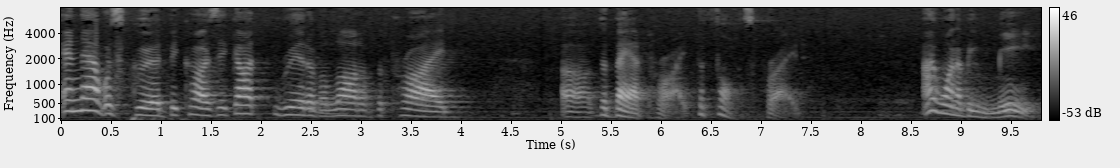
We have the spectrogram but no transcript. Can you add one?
And that was good because it got rid of a lot of the pride, uh, the bad pride, the false pride. I want to be me.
